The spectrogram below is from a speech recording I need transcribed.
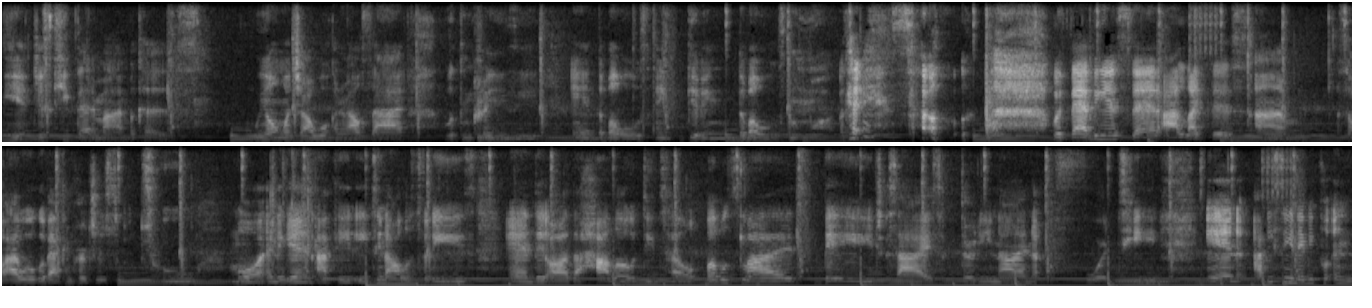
yeah just keep that in mind because we don't want y'all walking outside looking crazy and the bowls ain't giving the bowls no more okay? So with that being said I like this um so I will go back and purchase two more. And again i paid 18 dollars for these and they are the hollow detail bubble slides beige size 39 40 and i be seeing they be putting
